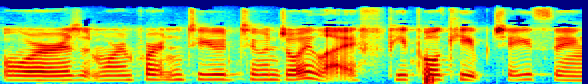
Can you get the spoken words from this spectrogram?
or is it more important to you to enjoy life. People keep chasing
